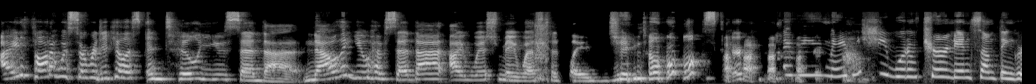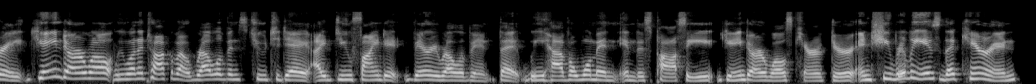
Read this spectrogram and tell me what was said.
I thought it was so ridiculous until you said that. Now that you have said that, I wish Mae West had played Jane Darwell's character. I mean, maybe she would have turned in something great. Jane Darwell, we want to talk about relevance to today. I do find it very relevant that we have a woman in this posse, Jane Darwell's character, and she really is the Karen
